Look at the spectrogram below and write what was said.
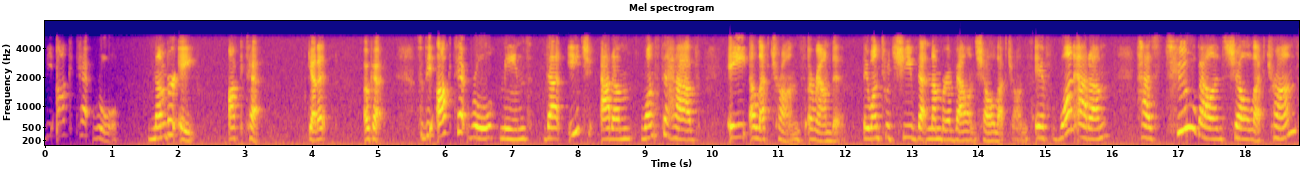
The octet rule. Number 8. Octet. Get it? Okay. So the octet rule means that each atom wants to have 8 electrons around it. They want to achieve that number of valence shell electrons. If one atom has 2 valence shell electrons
